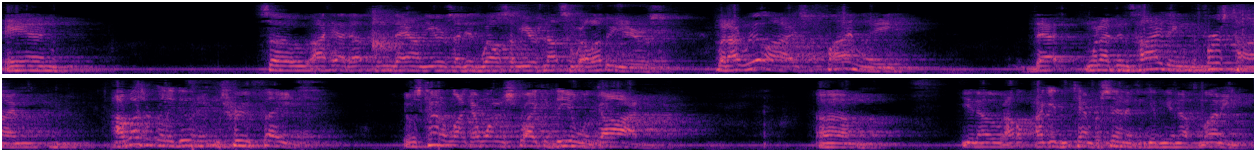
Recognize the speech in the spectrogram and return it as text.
And so I had up and down years. I did well some years, not so well other years. But I realized finally that when I'd been tithing the first time, I wasn't really doing it in true faith. It was kind of like I wanted to strike a deal with God. Um, you know, I'll, I'll give you 10% if you give me enough money.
